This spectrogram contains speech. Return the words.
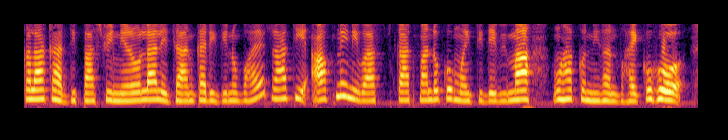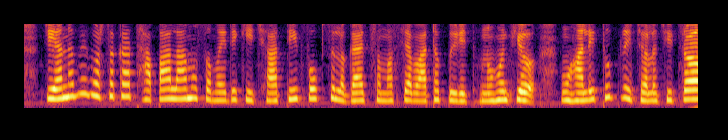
कलाकार दिपाश्री नेरोलाले जानकारी दिनुभयो राति आफ्नै निवास काठमाडौँको मैती देवीमा उहाँको निधन भएको हो। त्रियानब्बे वर्षका थापा लामो समयदेखि छाती फोक्सो लगायत समस्याबाट पीड़ित हुनुहुन्थ्यो। उहाँले थुप्रै चलचित्र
